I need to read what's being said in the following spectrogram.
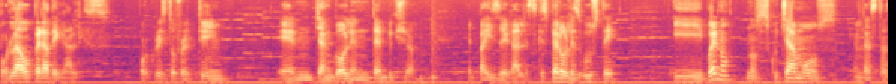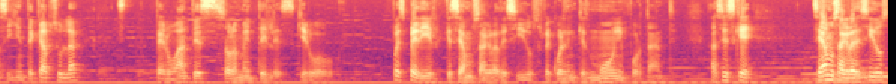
por la Ópera de Gales, por Christopher Ting en Jangol en Denbighshire, el país de Gales, que espero les guste. Y bueno, nos escuchamos en nuestra siguiente cápsula, pero antes solamente les quiero pues pedir que seamos agradecidos. Recuerden que es muy importante. Así es que seamos agradecidos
